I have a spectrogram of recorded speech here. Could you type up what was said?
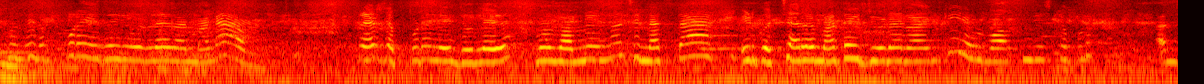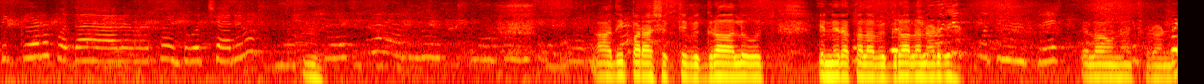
సో నేను ఎప్పుడు ఏదో చూడలేదు అనమాట ఫ్రెండ్స్ ఎప్పుడు నేను చూడలేదు. మా మమ్మీ చిన్నత్త ఇక్కడికి వచ్చారనమాట ఇది చూడడానికి. వాకింగ్ చేసినప్పుడు అందుకనే పొద్దున వరకు ఇంటికి వచ్చారు. ఆది పరాశక్తి విగ్రహాలు ఎన్ని రకాల విగ్రహాలు అనేది ఎలా ఉన్నాయో చూడండి.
